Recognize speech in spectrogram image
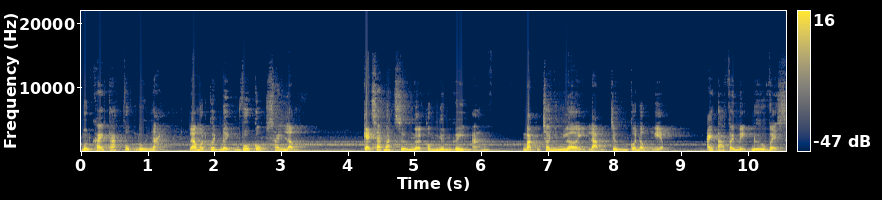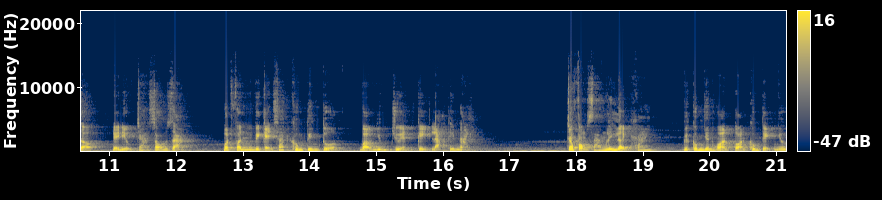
muốn khai thác vùng núi này là một quyết định vô cùng sai lầm. Cảnh sát bắt giữ người công nhân gây án, mặc cho những lời làm chứng của đồng nghiệp, anh ta phải bị đưa về sở để điều tra rõ ràng. Một phần vì cảnh sát không tin tưởng vào những chuyện kỳ lạ thế này. Trong phòng giam lấy lời khai, người công nhân hoàn toàn không thể nhớ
